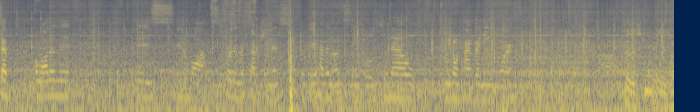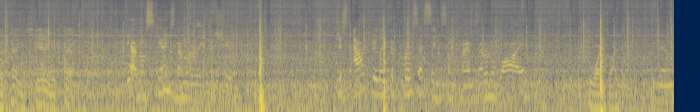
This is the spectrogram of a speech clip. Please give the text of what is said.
Except a lot of it is in a box for the receptionist, but they haven't unstapled. So now we don't have any more. So the scanning is okay. Scanning is fast. Yeah, no, scanning's never really an issue. Just after, like, the processing sometimes. I don't know why. The Wi-Fi. Yeah.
